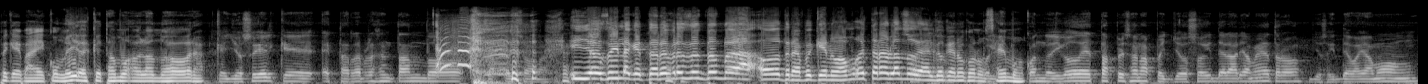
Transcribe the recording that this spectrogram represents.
porque con ellos es que estamos hablando ahora. Que yo soy el que está representando a esas personas. y yo soy la que está representando a la otra, porque no vamos a estar hablando de algo que no conocemos. cuando digo de estas personas, pues yo soy del área metro, yo soy de Bayamón,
